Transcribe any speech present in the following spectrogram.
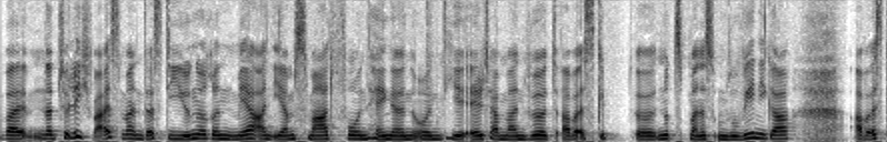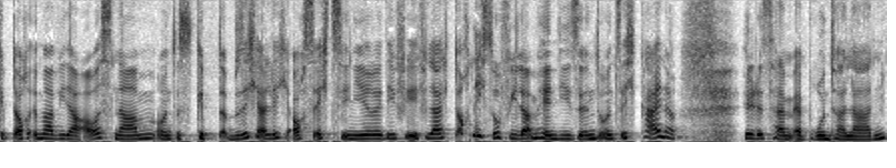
weil natürlich weiß man, dass die Jüngeren mehr an ihrem Smartphone hängen und je älter man wird, aber es gibt äh, nutzt man es umso weniger. Aber es gibt auch immer wieder Ausnahmen und es gibt sicherlich auch 16-Jährige, die vielleicht doch nicht so viel am Handy sind und sich keine Hildesheim-App runterladen.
